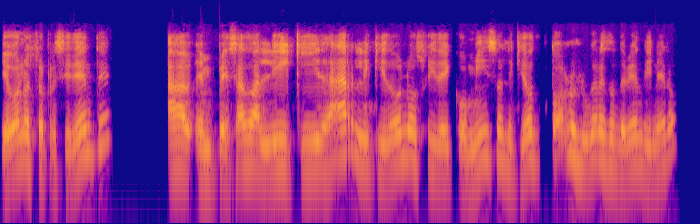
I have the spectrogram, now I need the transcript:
Llegó nuestro presidente, ha empezado a liquidar, liquidó los fideicomisos, liquidó todos los lugares donde habían dinero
